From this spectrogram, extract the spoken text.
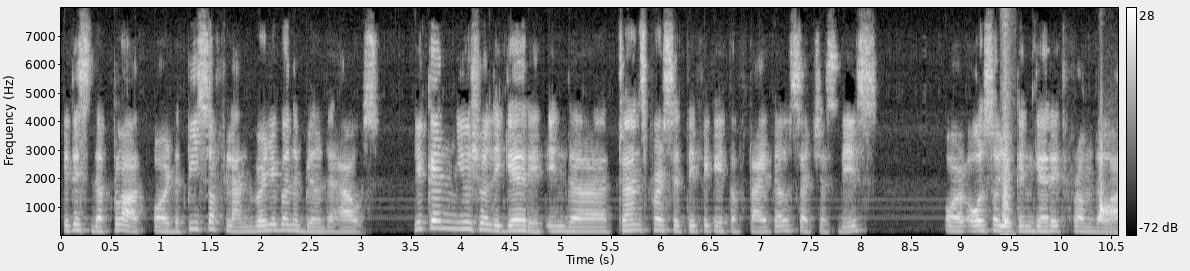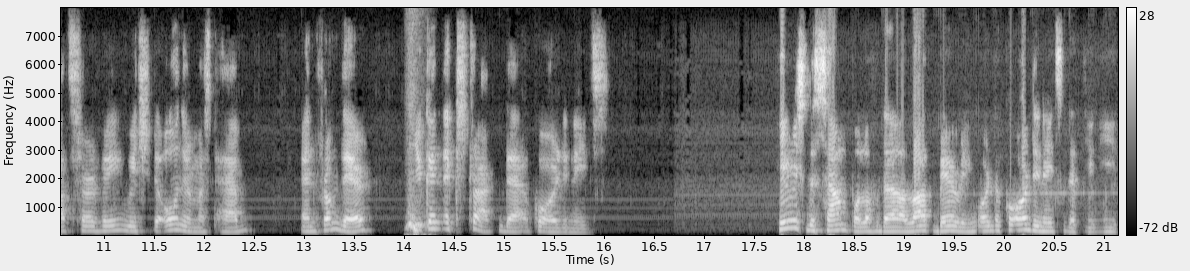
It is the plot or the piece of land where you're going to build the house. You can usually get it in the transfer certificate of title such as this or also you can get it from the lot survey which the owner must have and from there you can extract the coordinates. Here is the sample of the lot bearing or the coordinates that you need.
